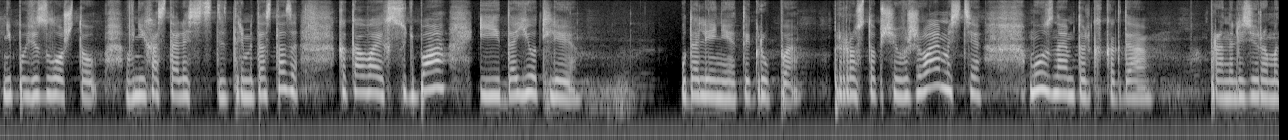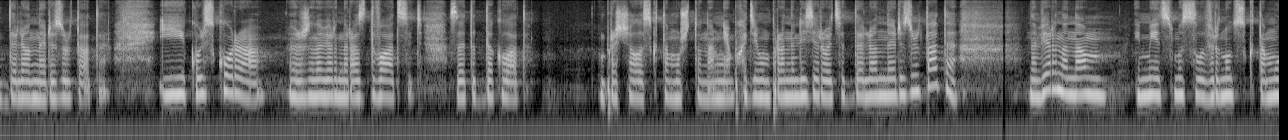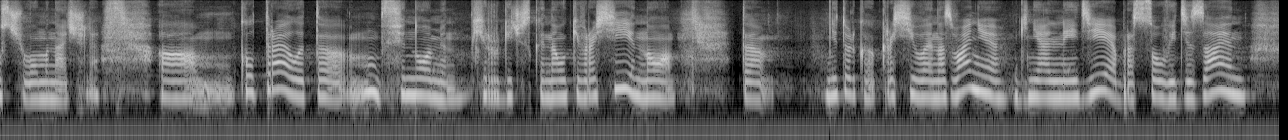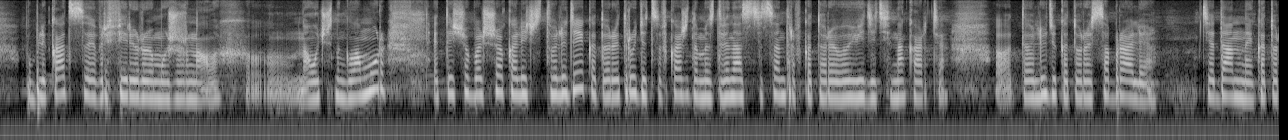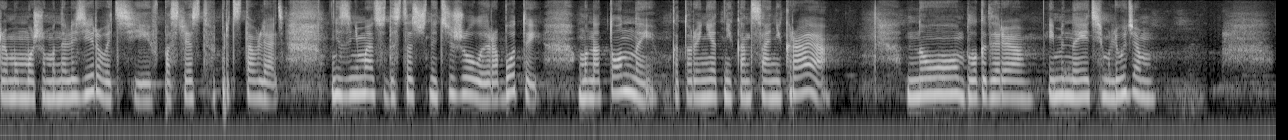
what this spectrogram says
не повезло, что в них остались три метастаза, какова их судьба и дает ли удаление этой группы прирост общей выживаемости, мы узнаем только когда проанализируем отдаленные результаты. И коль скоро, уже, наверное, раз 20 за этот доклад обращалась к тому, что нам необходимо проанализировать отдаленные результаты, наверное, нам имеет смысл вернуться к тому, с чего мы начали. Cold Trial — это ну, феномен хирургической науки в России, но это не только красивое название, гениальная идея, образцовый дизайн, публикации в реферируемых журналах, научный гламур. Это еще большое количество людей, которые трудятся в каждом из 12 центров, которые вы видите на карте. Это люди, которые собрали те данные, которые мы можем анализировать и впоследствии представлять. Они занимаются достаточно тяжелой работой, монотонной, которой нет ни конца, ни края, но благодаря именно этим людям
